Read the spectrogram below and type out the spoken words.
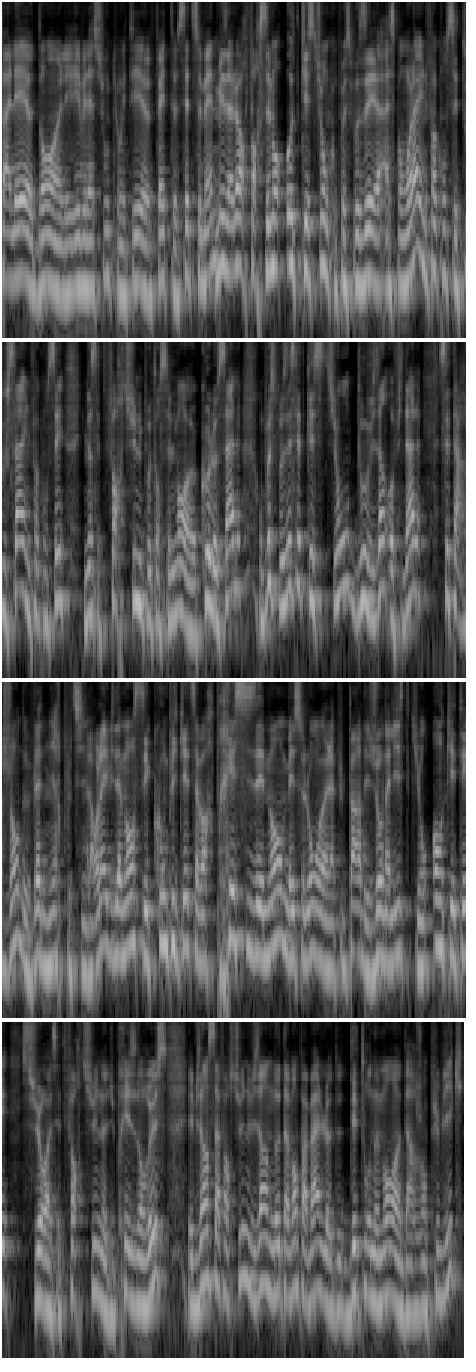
palais dans les révélations qui ont été faites cette semaine. Mais alors, forcément, autre question qu'on peut se poser à ce moment-là, une fois qu'on sait tout ça, une fois qu'on sait eh bien, cette fortune potentiellement euh, colossale, on peut se poser cette question d'où vient au final cet argent de Vladimir Poutine. Alors là, évidemment, c'est compliqué de savoir précisément, mais selon euh, la plupart des journalistes qui ont enquêté sur euh, cette fortune du président russe, eh bien, sa fortune vient notamment pas mal de détournements d'argent public,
